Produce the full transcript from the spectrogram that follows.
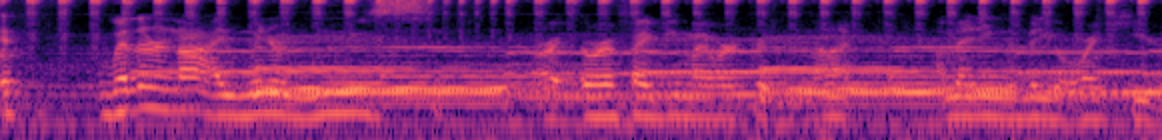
if whether or not I win or lose, or, or if I beat my record or not, I'm ending the video right here.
